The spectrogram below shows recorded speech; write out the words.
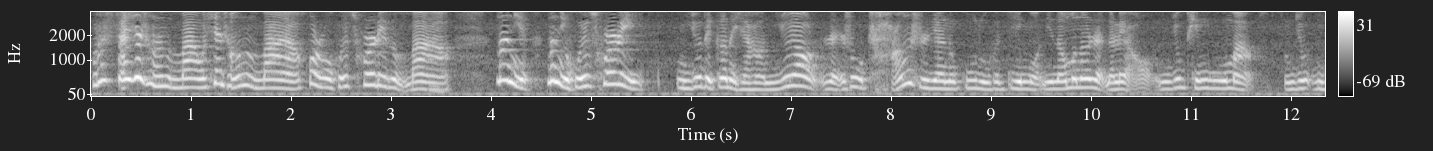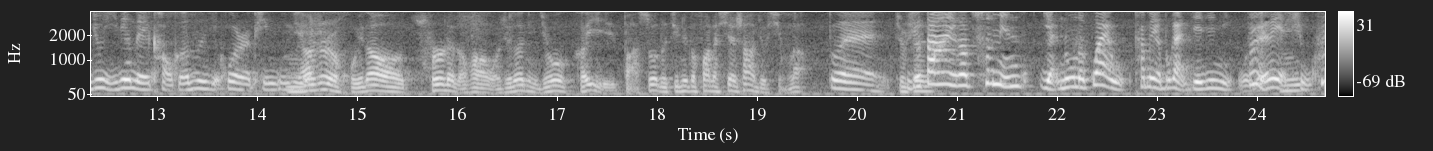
我说三线城市怎么办？我县城怎么办呀？或者我回村里怎么办啊？那你那你回村里，你就得搁哪些行？你就要忍受长时间的孤独和寂寞，你能不能忍得了？你就评估嘛，你就你就一定得考核自己或者评估。你要是回到村儿里的话，我觉得你就可以把所有的精力都放在线上就行了。对，就是你就当一个村民眼中的怪物，他们也不敢接近你，我觉得也挺酷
